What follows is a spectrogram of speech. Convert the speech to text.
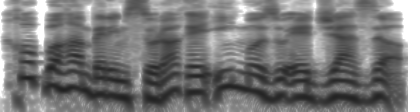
خب با هم بریم سراغ این موضوع جذاب.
